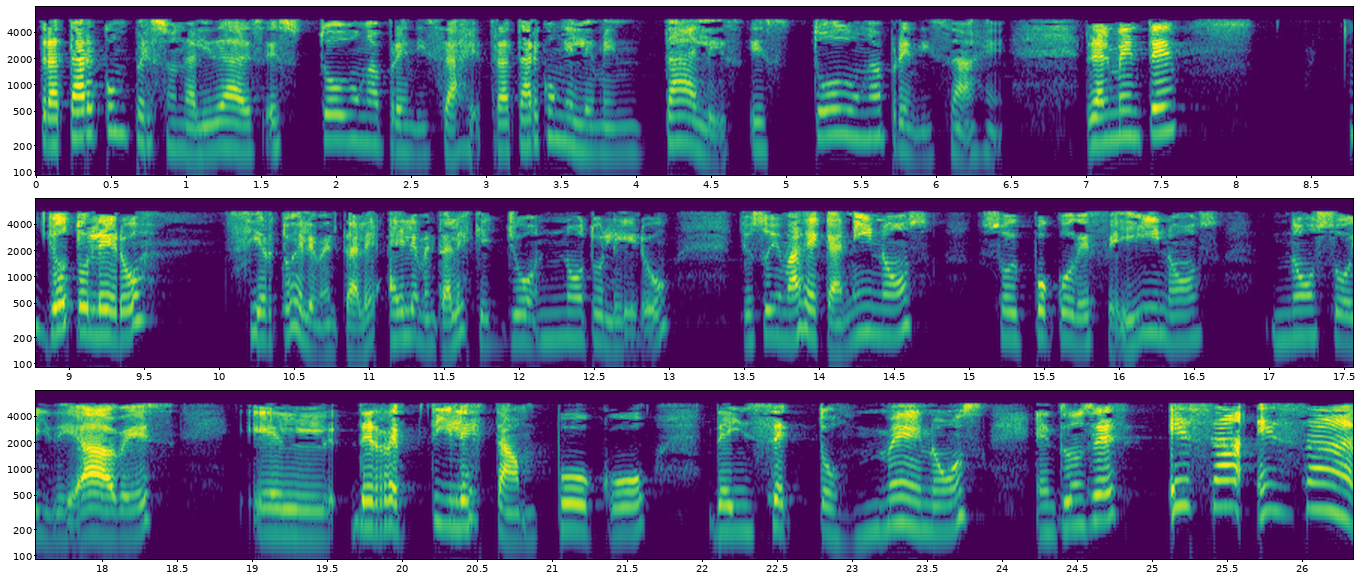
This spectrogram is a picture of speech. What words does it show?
Tratar con personalidades es todo un aprendizaje. Tratar con elementales es todo un aprendizaje. Realmente yo tolero ciertos elementales. Hay elementales que yo no tolero. Yo soy más de caninos, soy poco de felinos, no soy de aves, el, de reptiles tampoco, de insectos menos. Entonces, esa, esa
